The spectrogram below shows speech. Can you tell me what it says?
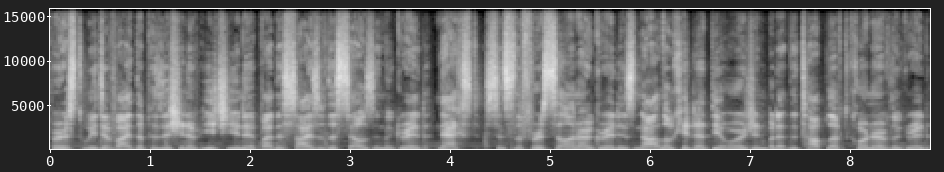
First, we divide the position of each unit by the size of the cells in the grid. Next, since the first cell in our grid is not located at the origin but at the top left corner of the grid,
